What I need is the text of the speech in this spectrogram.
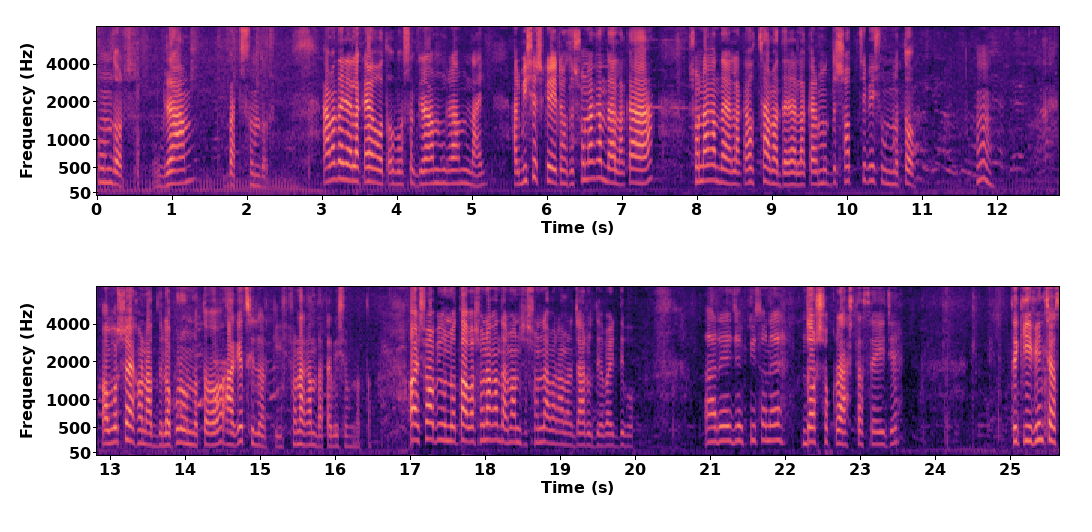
সুন্দর, গ্রাম বাট সুন্দর। আমাদের এলাকায় অবশ্য গ্রাম গ্রাম নাই। আর বিশেষ করে এটা হচ্ছে সোনাকান্দা এলাকা। সোনাকান্দা এলাকা হচ্ছে আমাদের এলাকার মধ্যে সবচেয়ে বেশি উন্নত। হুম? অবশ্য এখন আবদুল্লাপুর উন্নত। আগে ছিল আর কি, সোনাকান্দাটা বেশি উন্নত। হয়, সবই উন্নত। আবার সোনাকান্দার মানুষের শুনলে আবার আমার জারু দিয়ে বাইর দিব। আর এই যে পিছনে দর্শকরা আসতেছে, এই যে। তুই কি ফিনছাস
